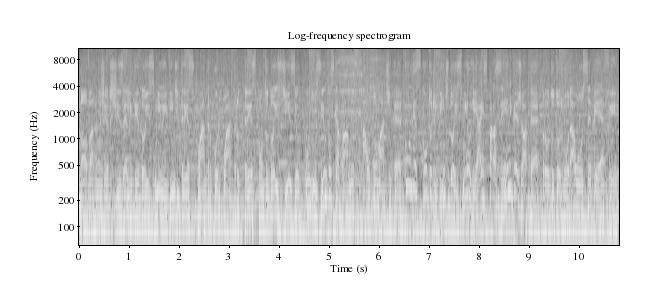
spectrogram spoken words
Nova Ranger XLT 2023 4x4 3.2 diesel com 200 cavalos automática com desconto de 22 mil reais para CNPJ, produtor rural ou CPF.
